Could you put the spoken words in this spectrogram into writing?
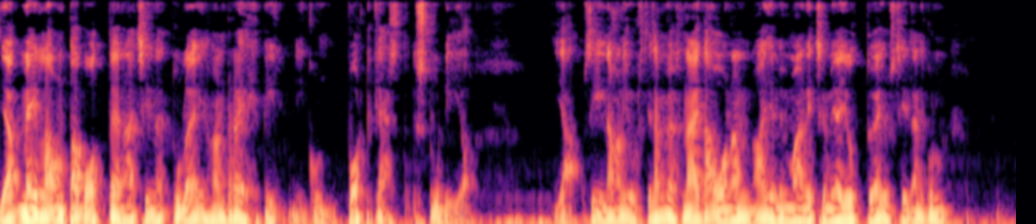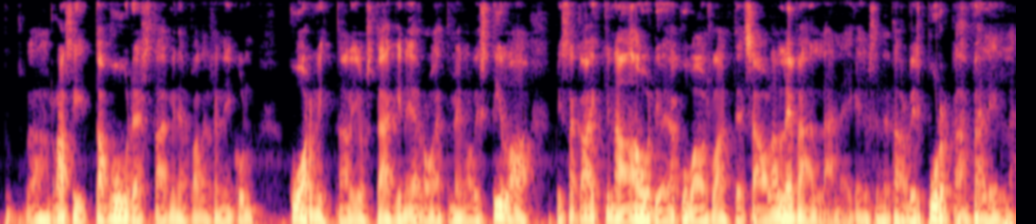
ja meillä on tavoitteena, että sinne tulee ihan rehti niin kuin podcast-studio. Ja siinä on just myös näitä Oonan aiemmin mainitsemia juttuja just siitä niin kuin rasittavuudesta, että miten paljon se niin kuin kuormittaa, niin just tämäkin ero, että meillä olisi tilaa, missä kaikki nämä audio- ja kuvauslaitteet saa olla levällään, eikä just ne tarvitsisi purkaa välillä.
